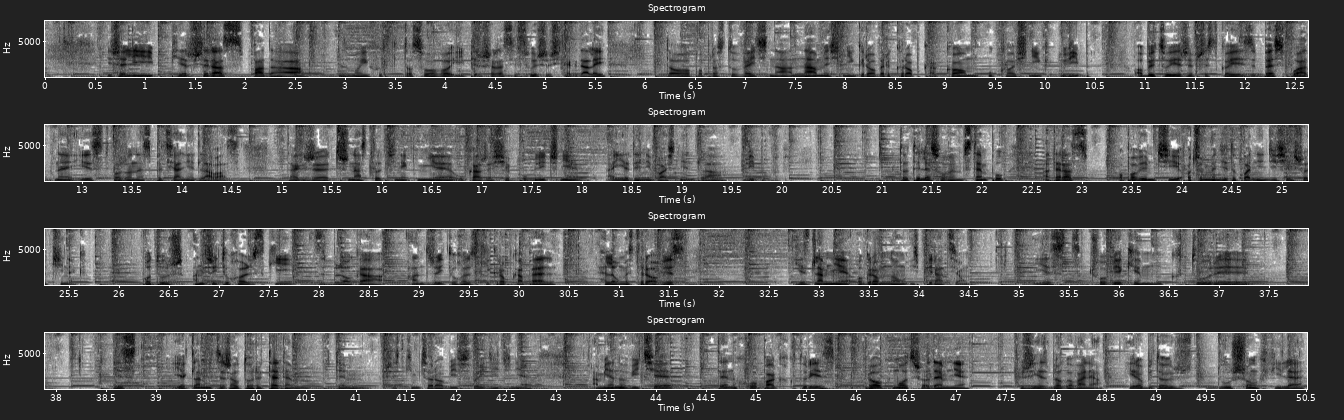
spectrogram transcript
Jeżeli pierwszy raz pada z moich ust to słowo i pierwszy raz je słyszysz i tak dalej, to po prostu wejdź na namyślnikrower.com ukośnik VIP. Obiecuję, że wszystko jest bezpłatne i jest stworzone specjalnie dla Was. Także 13 odcinek nie ukaże się publicznie, a jedynie właśnie dla VIP-ów. To tyle słowem wstępu, a teraz opowiem Ci o czym będzie dokładnie dzisiejszy odcinek. Otóż Andrzej Tucholski z bloga andrzejtucholski.pl Hello Mr. Obvious jest dla mnie ogromną inspiracją. Jest człowiekiem, który jest jak dla mnie też autorytetem w tym wszystkim, co robi w swojej dziedzinie, a mianowicie ten chłopak, który jest rok młodszy ode mnie, żyje z blogowania i robi to już dłuższą chwilę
